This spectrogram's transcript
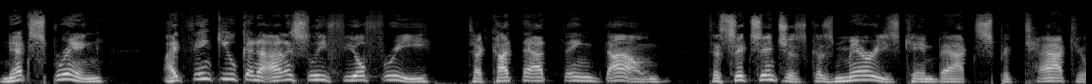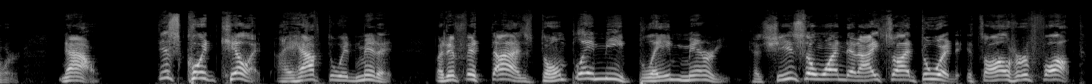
Next spring, I think you can honestly feel free to cut that thing down to six inches because Mary's came back spectacular. Now, this could kill it. I have to admit it. But if it does, don't blame me. Blame Mary because she's the one that I saw do it. It's all her fault.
